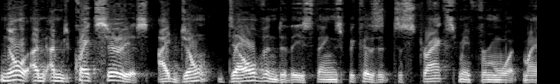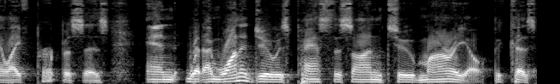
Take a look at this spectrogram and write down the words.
no, I'm, I'm quite serious. I don't delve into these things because it distracts me from what my life purpose is. And what I want to do is pass this on to Mario because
